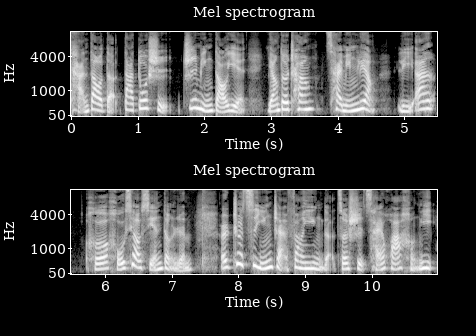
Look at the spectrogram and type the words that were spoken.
谈到的大多是知名导演杨德昌、蔡明亮、李安和侯孝贤等人，而这次影展放映的，则是才华横溢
